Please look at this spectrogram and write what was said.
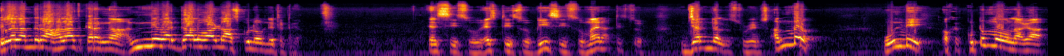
పిల్లలందరూ ఆహ్లాదకరంగా అన్ని వర్గాల వాళ్ళు ఆ స్కూల్లో ఉండేటట్టుగా. ఎస్సీసు STs BCs minorities general students అందరూ ఉండి ఒక కుటుంబం లాగా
